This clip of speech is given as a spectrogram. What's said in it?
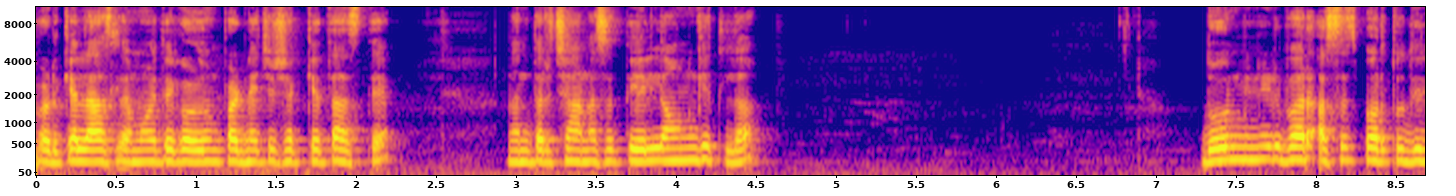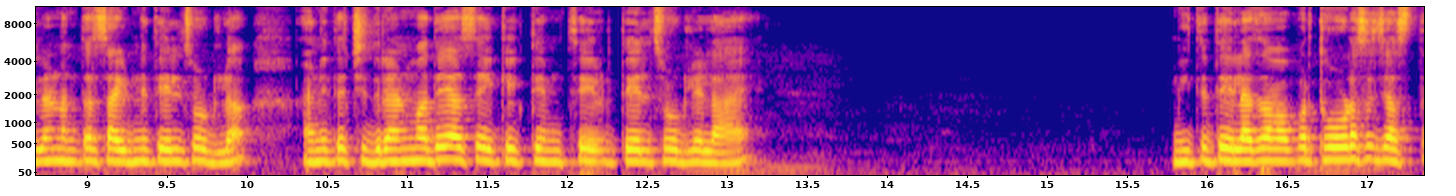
फडक्याला असल्यामुळे ते गळून पडण्याची शक्यता असते. नंतर छान असं तेल लावून घेतलं. दोन मिनिटभर असंच परतू दिलं. नंतर साईडने तेल सोडलं. आणि त्या छिद्रांमध्ये असं एक एक थेंब तेल सोडलेलं आहे. मी ते तेलाचा वापर थोडासा जास्त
